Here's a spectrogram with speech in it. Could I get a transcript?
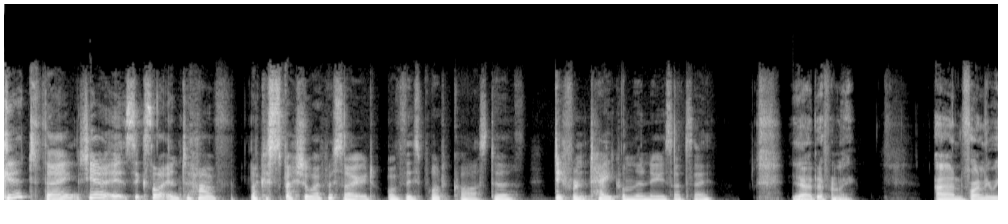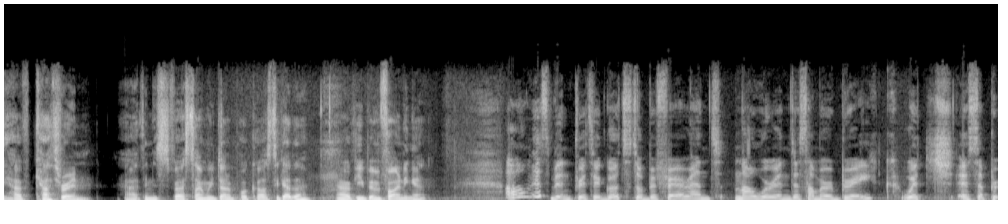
Good, thanks. Yeah, it's exciting to have like a special episode of this podcast, a different take on the news, I'd say. Yeah, definitely. And finally, we have Catherine. I think it's the first time we've done a podcast together. How have you been finding it? Um, it's been pretty good to be fair, and now we're in the summer break, which is a, pr-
